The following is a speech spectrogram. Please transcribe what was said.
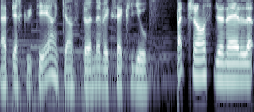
a percuté un 15 tonnes avec sa Clio. Pas de chance Lionel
